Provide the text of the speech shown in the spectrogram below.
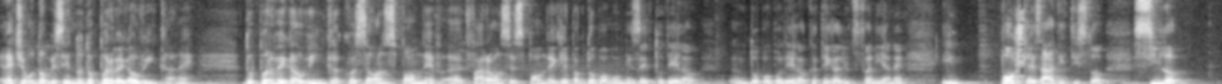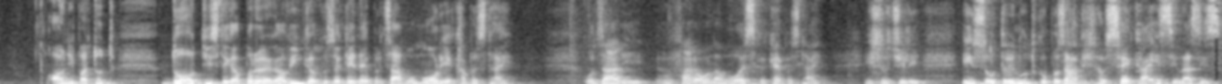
rečemo, dobesedno do prvega uvinka. Ne? do prvega ovinka, ko se on spomni, eh, faraon se spomni, gled pa kdo bomo mi zdaj to delal, eh, kdo bo delal, ker tega ljudstva ni, ne? in pošle zadnji tisto silo, oni pa tudi do tistega prvega ovinka, ko zagledajo pred sabo morje, kaj pa zdaj? Od zadnji faraona vojska, kaj pa zdaj? Začeli, in so v trenutku pozabili na vse, kaj si nas iz,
